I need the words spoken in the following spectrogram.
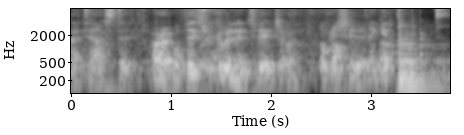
Fantastic. All right, well, thanks for coming in today, John. Appreciate it. Thank you.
